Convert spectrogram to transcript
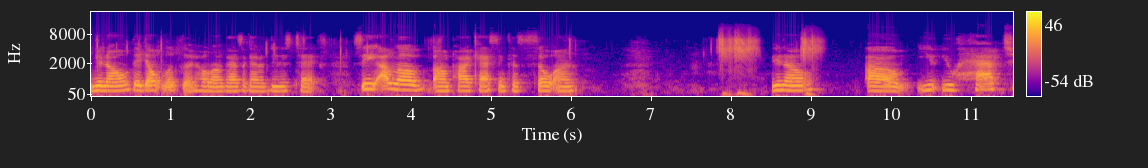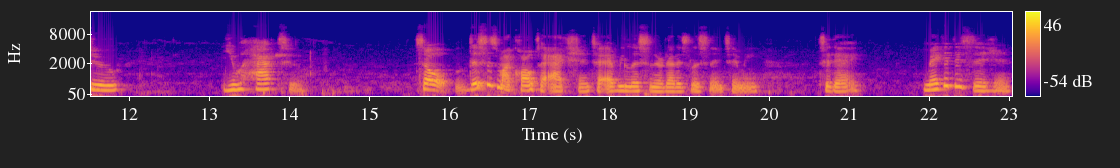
You know, they don't look good. Hold on, guys. I got to do this text. See, I love um, podcasting because it's so on. You know, um, you you have to. You have to. So this is my call to action to every listener that is listening to me today make a decision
